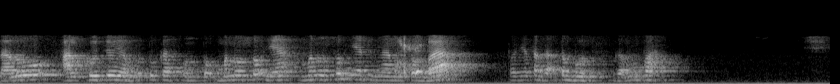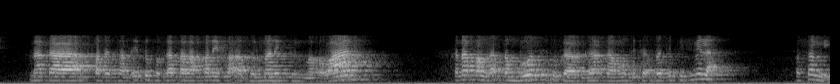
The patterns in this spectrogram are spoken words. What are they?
lalu Al-Gojo yang bertugas untuk menusuknya, menusuknya dengan tombak, ternyata nggak tembus, nggak mumpah. Maka pada saat itu berkatalah Khalifah Abdul Malik bin Marwan, kenapa nggak tembus? Itu gara-gara kamu tidak baca Bismillah. Pasami,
